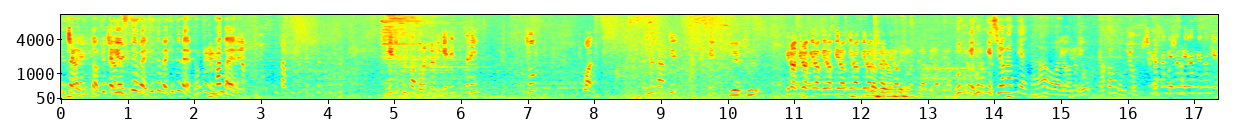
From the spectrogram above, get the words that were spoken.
큐트배 큐트 큐트 이거 큐트배 큐트배 큐트배 병풍 간다 얘네 쿨탑 쿨탑 쿨탑 쿨탑 인게지 쿨탑 돌았죠 인게지 3 2 1 있는 사람 딜? 딜? 뒤에 불 밀어 밀어 밀어 밀어 밀어 밀어 밀어 밀어 밀어, 밀어 밀어, 묶을게 묶을게 지원할게 다 잡아봐 이거. 이거 가까운 거부터 쭉 신발 신발 상계, 상계, 상계.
